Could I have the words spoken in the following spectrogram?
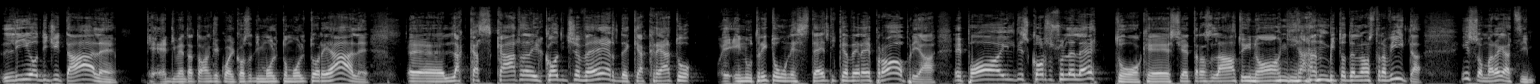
L'io digitale, che è diventato anche qualcosa di molto molto reale, eh, la cascata del codice verde che ha creato e nutrito un'estetica vera e propria, e poi il discorso sull'eletto che si è traslato in ogni ambito della nostra vita. Insomma, ragazzi,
